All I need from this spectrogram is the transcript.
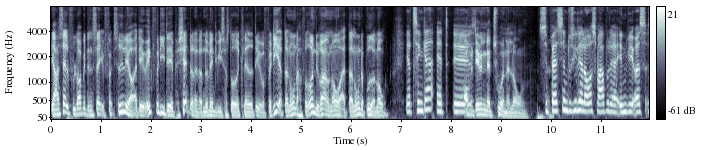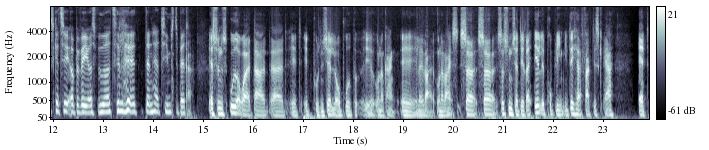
jeg har selv fulgt op i den sag for tidligere, og det er jo ikke fordi, det er patienterne, der nødvendigvis har stået og klaget. Det er jo fordi, at der er nogen, der har fået ondt i røven over, at der er nogen, der bryder loven. Jeg tænker, at øh, Åh, oh, men det er vel naturen af loven. Sebastian, du skal lige have lov at svare på det her, inden vi også skal til at bevæge os videre til øh, den her teams debat. Ja. Jeg synes, udover at der er et, et potentielt lovbrud på, øh, undergang, øh, eller i vej- undervejs, så, så, så synes jeg, at det reelle problem i det her faktisk er, at,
